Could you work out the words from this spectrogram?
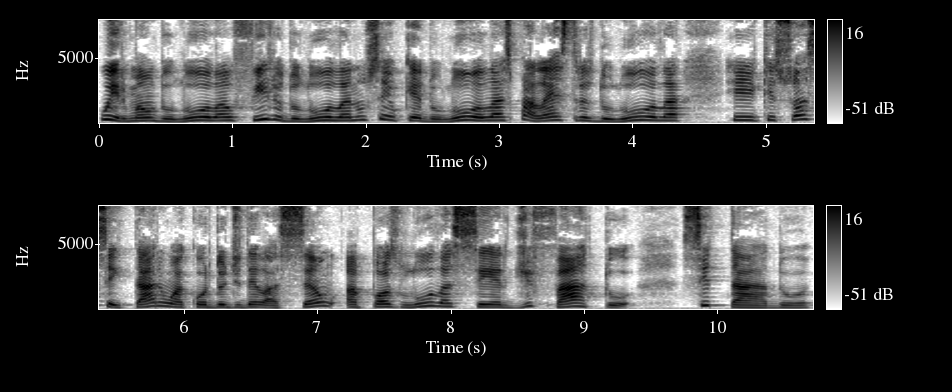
o irmão do Lula, o filho do Lula, não sei o que do Lula, as palestras do Lula, e que só aceitaram o acordo de delação após Lula ser, de fato, citado.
